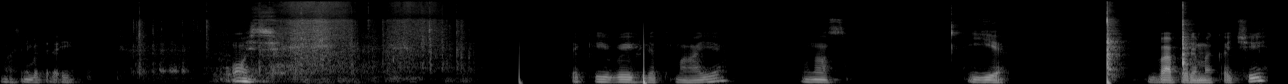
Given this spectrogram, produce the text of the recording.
масляній батареї. Ось такий вигляд має. У нас є два перемикачі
